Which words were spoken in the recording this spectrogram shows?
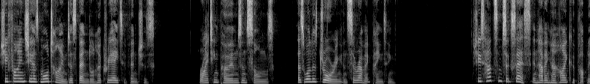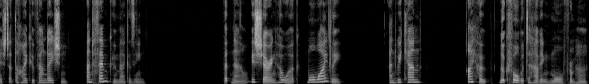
she finds she has more time to spend on her creative ventures, writing poems and songs, as well as drawing and ceramic painting. She's had some success in having her haiku published at the Haiku Foundation and Femku magazine but now is sharing her work more widely. And we can, I hope, look forward to having more from her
